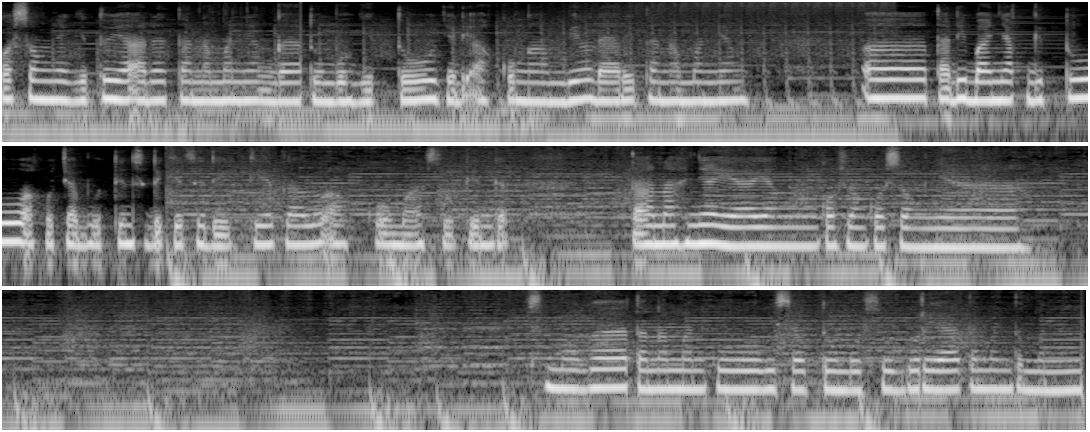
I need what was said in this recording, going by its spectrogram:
kosongnya gitu ya ada tanaman yang enggak tumbuh gitu jadi aku ngambil dari tanaman yang uh, tadi banyak gitu aku cabutin sedikit-sedikit lalu aku masukin ke tanahnya ya yang kosong-kosongnya. Semoga tanamanku bisa tumbuh subur ya teman-teman.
